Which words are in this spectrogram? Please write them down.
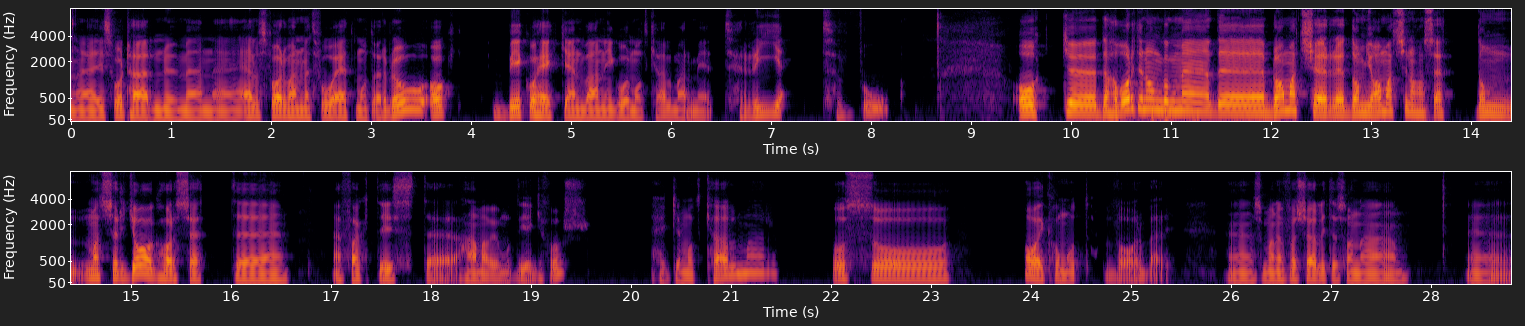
det är svårt här nu, men eh, Elfsborg vann med 2-1 mot Örebro och BK Häcken vann igår mot Kalmar med 3-2. Och eh, det har varit en omgång med eh, bra matcher. De jag matcherna har sett, de matcher jag har sett Eh, är faktiskt eh, Hammarby mot Degerfors, Häcken mot Kalmar och så AIK mot Varberg. Eh, så man får köra lite sådana eh,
